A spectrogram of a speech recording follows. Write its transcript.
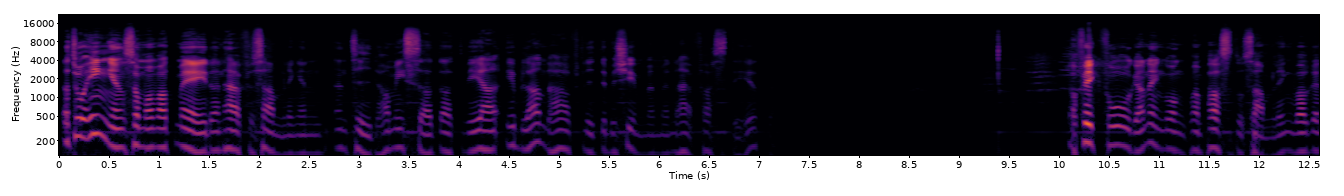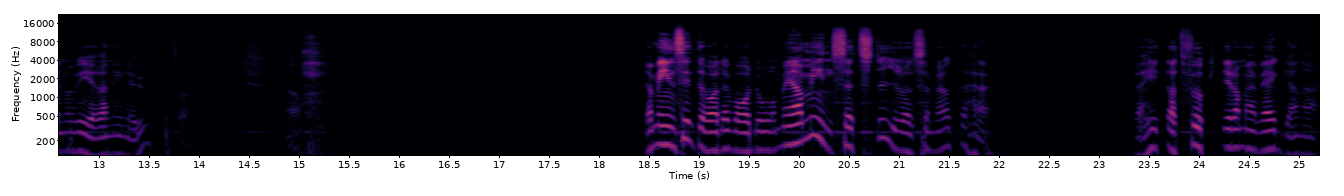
Jag tror ingen som har varit med i den här församlingen en tid har missat att vi ibland har haft lite bekymmer med den här fastigheten. Jag fick frågan en gång på en pastorsamling, vad renoverar ni nu? Ja. Jag minns inte vad det var då, men jag minns ett styrelsemöte här. Jag har hittat fukt i de här väggarna.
